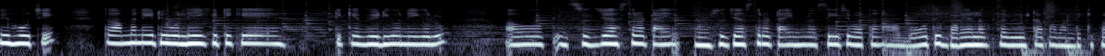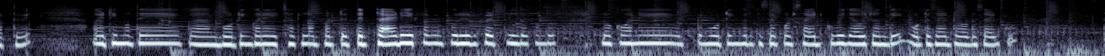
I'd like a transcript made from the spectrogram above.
ବି ହେଉଛି ତ ଆମେମାନେ ଏଇଠି ଓହ୍ଲେଇକି ଟିକେ ଟିକେ ଭିଡ଼ିଓ ନେଇଗଲୁ ଆଉ ସୂର୍ଯ୍ୟାସ୍ତର ଟାଇମ୍ ସୂର୍ଯ୍ୟାସ୍ତର ଟାଇମ୍ ଆସିଯାଇଛି ବର୍ତ୍ତମାନ ଆଉ ବହୁତ ହି ବଢ଼ିଆ ଲାଗୁଥିଲା ଭ୍ୟୁଜ୍ଟା ଆପଣମାନେ ଦେଖିପାରୁଥିବେ ଆଉ ଏଠି ମୋତେ ବୋଟିଂ କରିବା ଇଚ୍ଛା ଥିଲା ବଟ୍ ଏତେ ଟାୟାର୍ଡ଼ ହେଇଥିଲା ଆମେ ପୁରୀରୁ ଫେରିଥିଲୁ ଦେଖନ୍ତୁ ଲୋକମାନେ ବୋଟିଂ କରିକି ସେପଟ ସାଇଡ଼୍କୁ ବି ଯାଉଛନ୍ତି ଗୋଟେ ସାଇଡ଼୍ରୁ ଗୋଟେ ସାଇଡ଼୍କୁ ତ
